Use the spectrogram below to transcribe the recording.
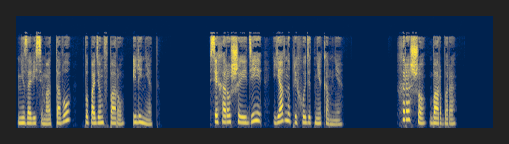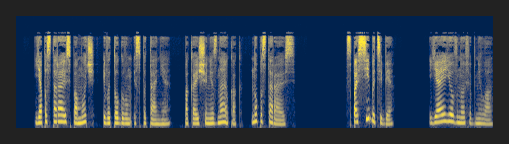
независимо от того, попадем в пару или нет. Все хорошие идеи явно приходят не ко мне. Хорошо, Барбара. Я постараюсь помочь и в итоговом испытании. Пока еще не знаю как, но постараюсь. Спасибо тебе. Я ее вновь обняла.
